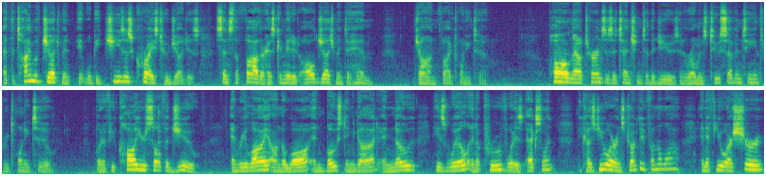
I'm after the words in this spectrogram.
At the time of judgment, it will be Jesus Christ who judges, since the Father has committed all judgment to him. John 5:22. Paul now turns his attention to the Jews in Romans 2:17 through 22. But if you call yourself a Jew and rely on the law and boast in God and know his will and approve what is excellent because you are instructed from the law, and if you are sure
